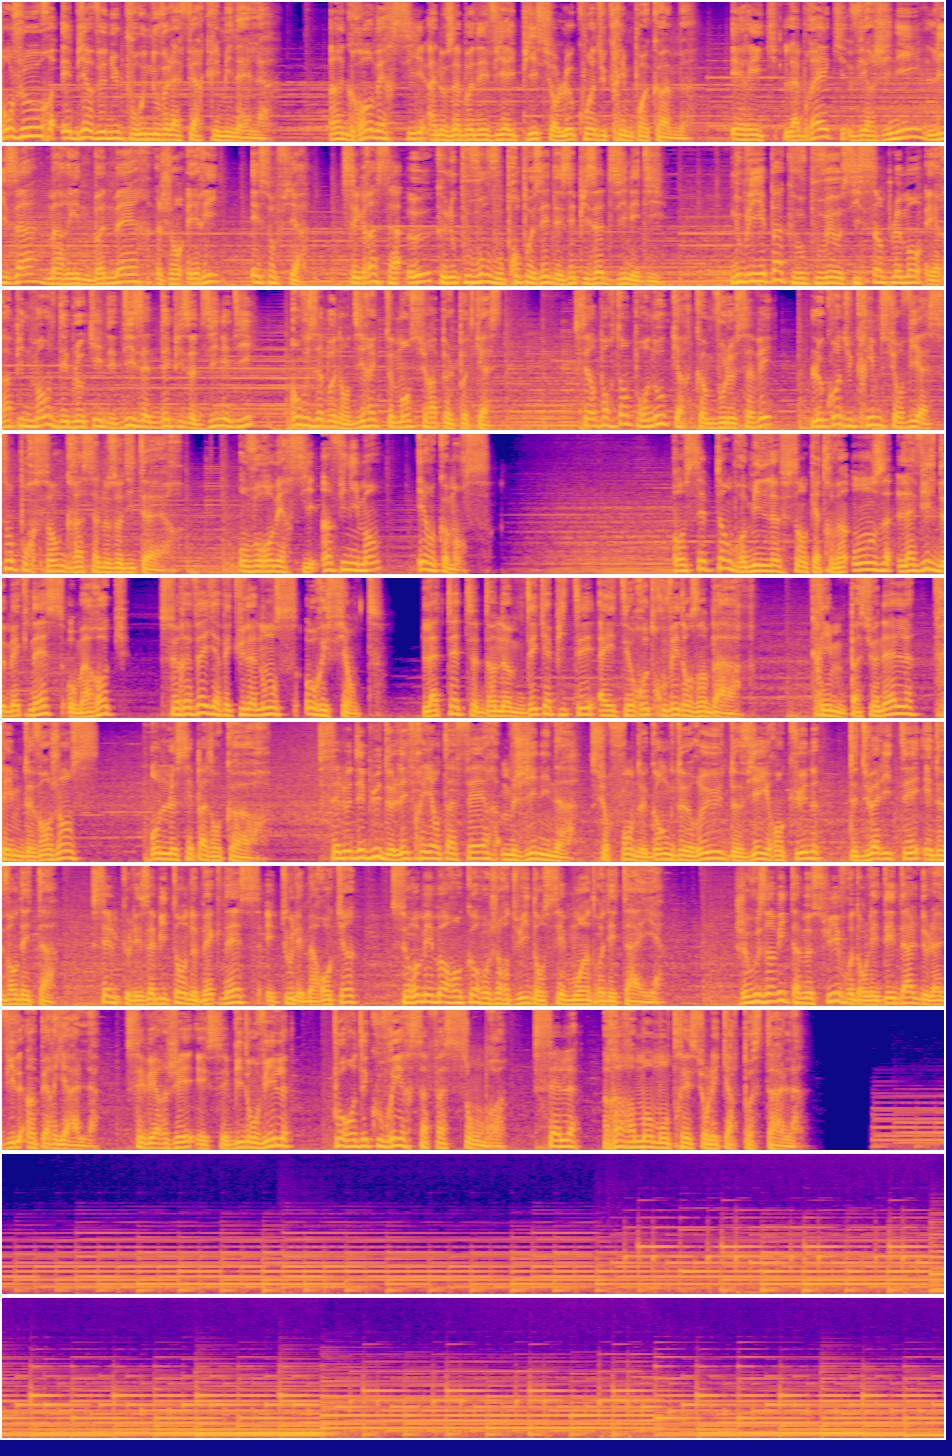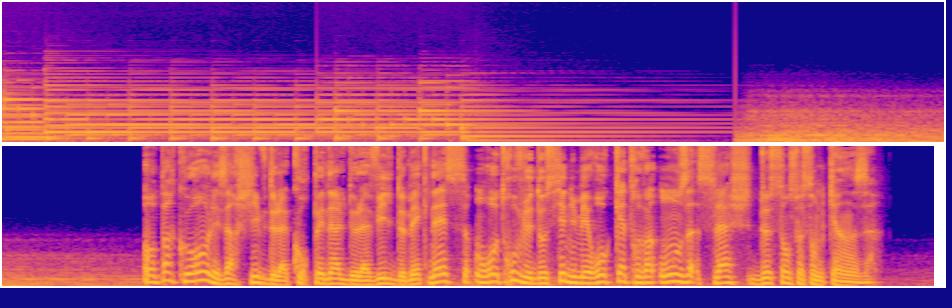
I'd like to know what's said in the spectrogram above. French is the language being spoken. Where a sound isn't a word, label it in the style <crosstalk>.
Bonjour et bienvenue pour une nouvelle affaire criminelle. Un grand merci à nos abonnés VIP sur lecoinducrime.com. Eric Labrec, Virginie, Lisa, Marine Bonnemère, Jean-Héry et Sophia. C'est grâce à eux que nous pouvons vous proposer des épisodes inédits. N'oubliez pas que vous pouvez aussi simplement et rapidement débloquer des dizaines d'épisodes inédits en vous abonnant directement sur Apple Podcast. C'est important pour nous car, comme vous le savez, le coin du crime survit à 100% grâce à nos auditeurs. On vous remercie infiniment et on commence. En septembre 1991, la ville de Meknès, au Maroc, se réveille avec une annonce horrifiante. La tête d'un homme décapité a été retrouvée dans un bar. Crime passionnel, crime de vengeance, on ne le sait pas encore. C'est le début de l'effrayante affaire Mjinina, sur fond de gangs de rue, de vieilles rancunes, de dualité et de vendetta. Celle que les habitants de Meknès et tous les Marocains se remémorent encore aujourd'hui dans ses moindres détails. Je vous invite à me suivre dans les dédales de la ville impériale, ses vergers et ses bidonvilles, pour en découvrir sa face sombre, celle rarement montrée sur les cartes postales. En parcourant les archives de la cour pénale de la ville de Meknès, on retrouve le dossier numéro 91-275.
